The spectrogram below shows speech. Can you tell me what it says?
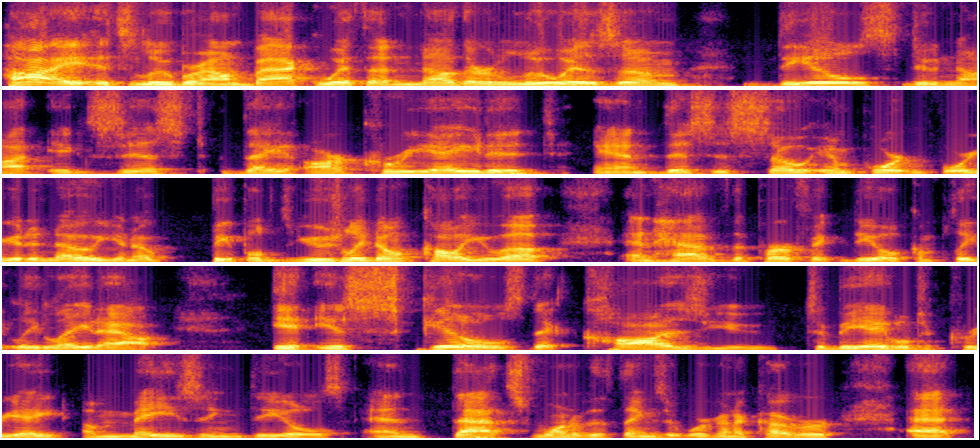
Hi, it's Lou Brown back with another Louism. Deals do not exist, they are created. And this is so important for you to know. You know, people usually don't call you up and have the perfect deal completely laid out. It is skills that cause you to be able to create amazing deals. And that's one of the things that we're going to cover at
